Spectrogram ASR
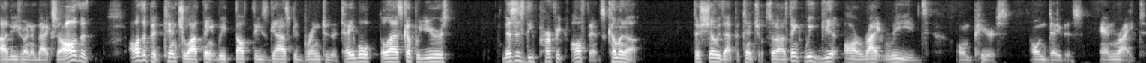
uh, these running backs. So all the all the potential I think we thought these guys could bring to the table the last couple years, this is the perfect offense coming up to show that potential. So I think we get our right reads on Pierce, on Davis, and Wright,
